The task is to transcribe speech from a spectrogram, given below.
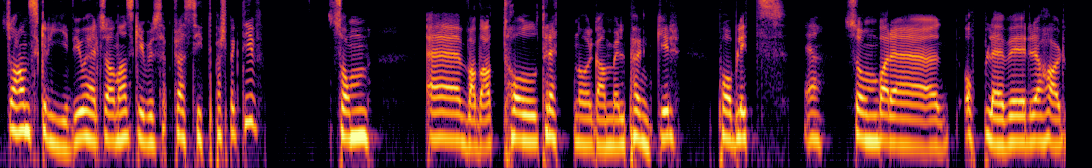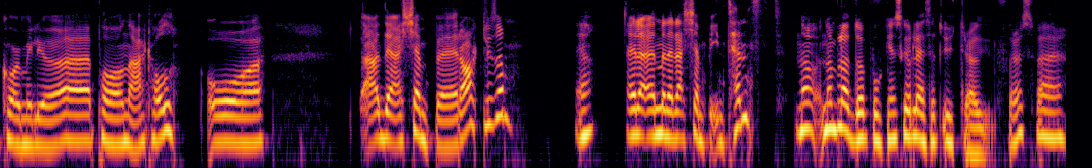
Så han skriver jo helt sånn, han skriver fra sitt perspektiv. Som eh, hva da, 12-13 år gammel punker på Blitz Ja. som bare opplever hardcore-miljøet på nært hold. Og ja, det er kjemperart, liksom. Eller jeg mener, det er kjempeintenst. Nå, nå bladde du opp boken. Skal du lese et utdrag for oss? Hva er?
